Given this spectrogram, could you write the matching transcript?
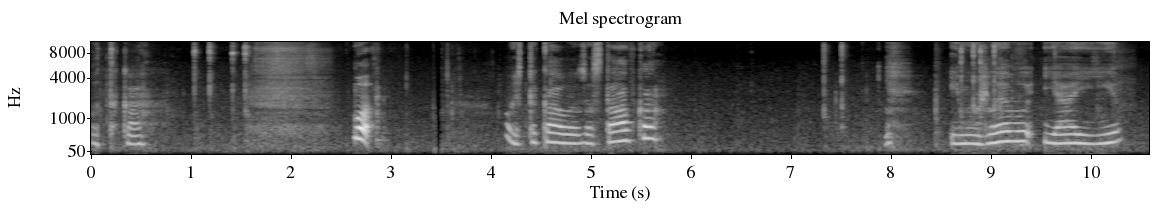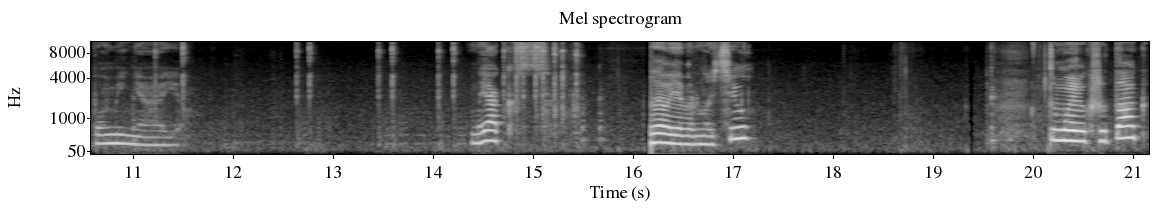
От така. О. Ось така ось заставка. І, можливо, я її поміняю. Ну як? Можливо, я верну цю. Тому, якщо так,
